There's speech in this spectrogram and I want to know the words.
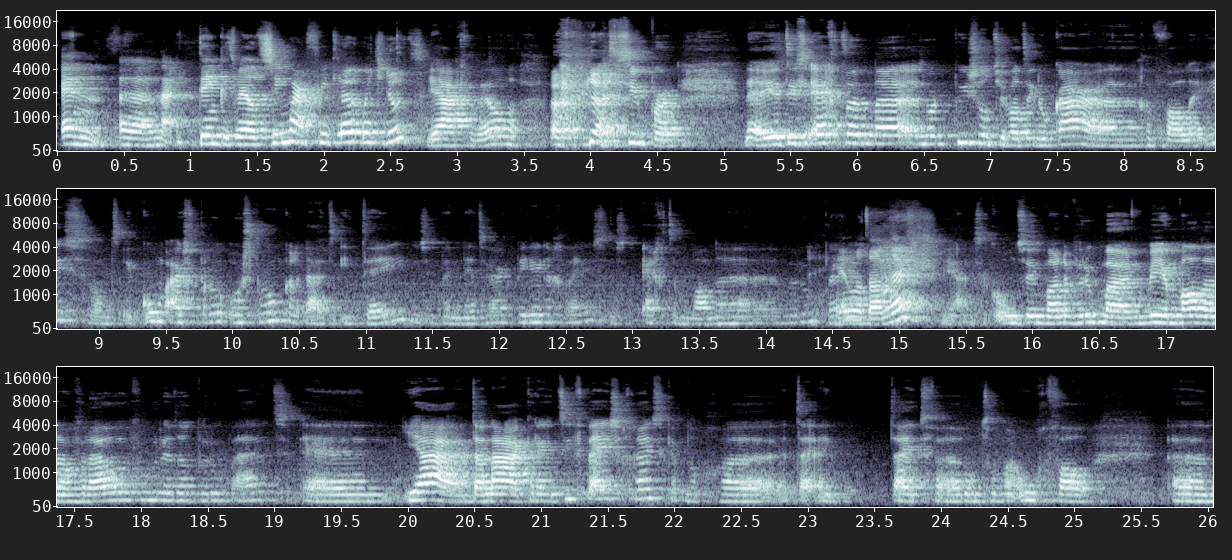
En uh, nou, ik denk het wel te zien, maar vind je het leuk wat je doet? Ja, geweldig. ja, super. Nee, het is echt een, eh, een soort puzzeltje wat in elkaar eh, gevallen is. Want ik kom oorspronkelijk uit IT, dus ik ben netwerkbeheerder geweest. Dus echt een mannenberoep. Heel wat anders. Ja, het is ook onzin mannenberoep, maar meer mannen dan vrouwen voeren dat beroep uit. En ja, daarna creatief bezig geweest. Ik heb nog eh, tijd eh, rondom mijn ongeval ehm,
